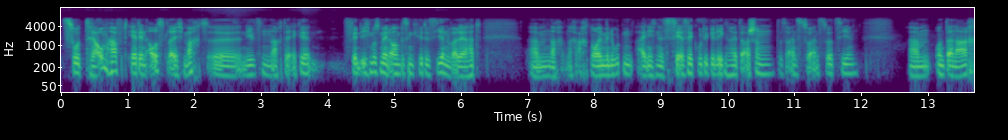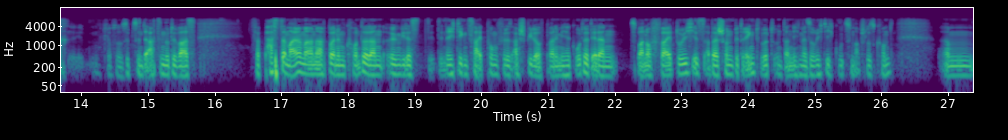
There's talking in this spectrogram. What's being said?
so traumhaft er den Ausgleich macht, äh, Nielsen nach der Ecke, finde ich, muss man ihn auch ein bisschen kritisieren, weil er hat ähm, nach, nach acht, neun Minuten eigentlich eine sehr, sehr gute Gelegenheit, da schon das 1 zu 1 zu erzielen. Ähm, und danach, ich glaube so 17., 18. Minute war es, verpasst er meiner Meinung nach bei einem Konter dann irgendwie das, den richtigen Zeitpunkt für das Abspiel auf Branimir Gotha, der dann zwar noch frei durch ist, aber schon bedrängt wird und dann nicht mehr so richtig gut zum Abschluss kommt. Ähm,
